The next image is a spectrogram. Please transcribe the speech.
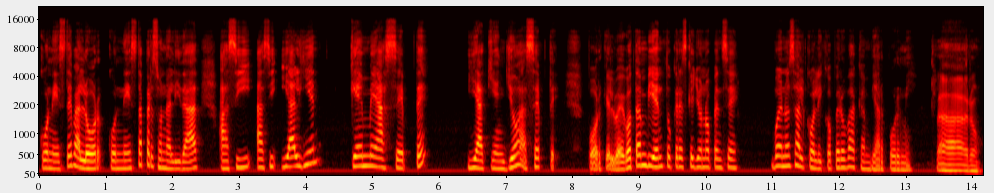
con este valor, con esta personalidad, así, así, y alguien que me acepte y a quien yo acepte. Porque luego también tú crees que yo no pensé, bueno, es alcohólico, pero va a cambiar por mí. Claro.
